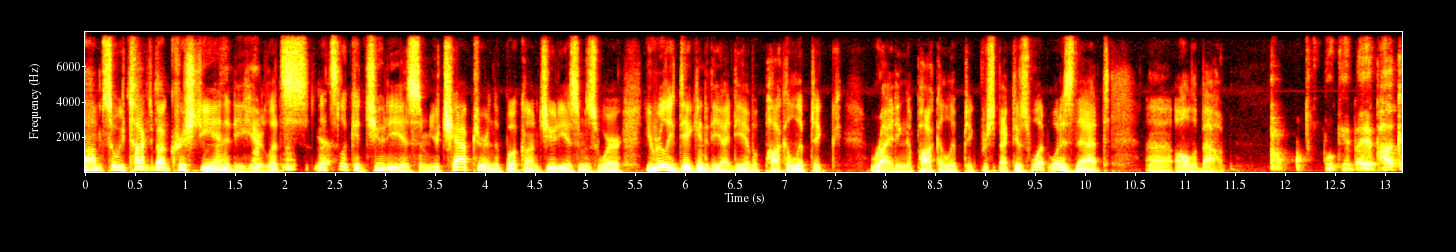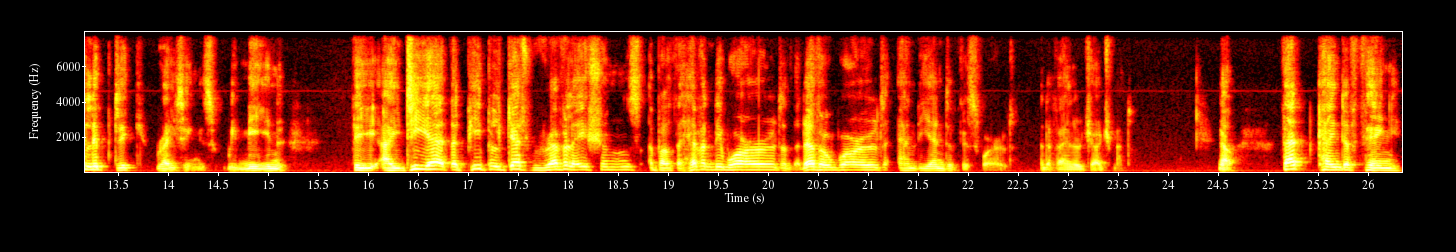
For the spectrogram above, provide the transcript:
Um, so we've talked about Christianity here. Let's yeah. let's look at Judaism. Your chapter in the book on Judaism is where you really dig into the idea of apocalyptic writing, apocalyptic perspectives. What what is that uh, all about? Okay, by apocalyptic writings, we mean the idea that people get revelations about the heavenly world and the nether world and the end of this world and the final judgment. Now, that kind of thing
